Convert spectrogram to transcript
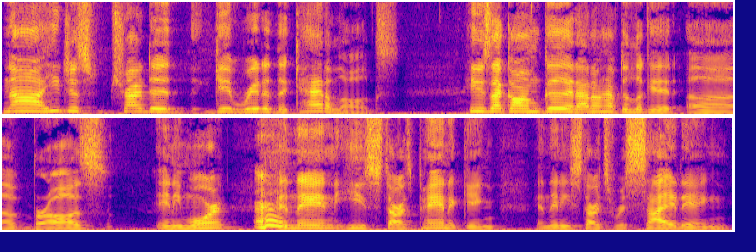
Nah, he just tried to get rid of the catalogs. He was like, "Oh, I'm good. I don't have to look at uh, bras anymore." and then he starts panicking, and then he starts reciting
